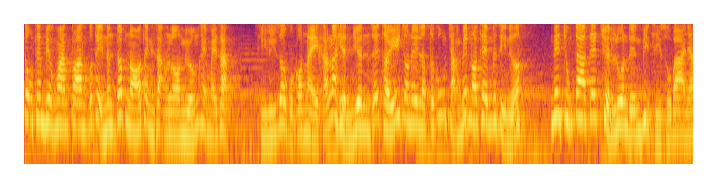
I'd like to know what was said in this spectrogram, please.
Cộng thêm việc hoàn toàn có thể nâng cấp nó thành dạng lò nướng hay máy giặt thì lý do của con này khá là hiển nhiên dễ thấy cho nên là tôi cũng chẳng biết nói thêm cái gì nữa. Nên chúng ta sẽ chuyển luôn đến vị trí số 3 nhé.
